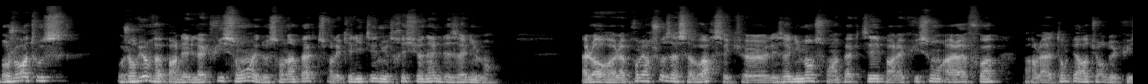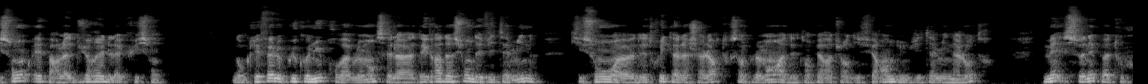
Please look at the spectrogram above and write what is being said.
Bonjour à tous. Aujourd'hui, on va parler de la cuisson et de son impact sur les qualités nutritionnelles des aliments. Alors, la première chose à savoir, c'est que les aliments sont impactés par la cuisson à la fois par la température de cuisson et par la durée de la cuisson. Donc l'effet le plus connu probablement, c'est la dégradation des vitamines, qui sont euh, détruites à la chaleur tout simplement à des températures différentes d'une vitamine à l'autre. Mais ce n'est pas tout.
